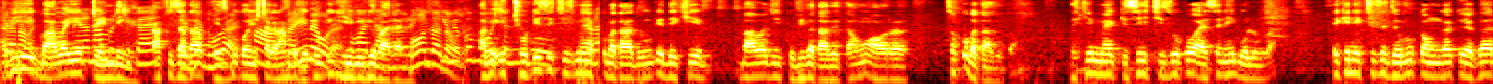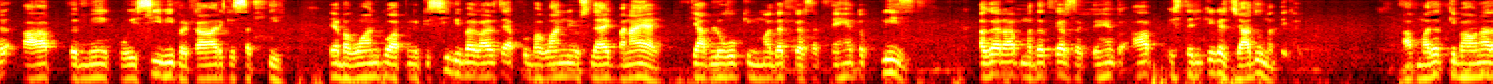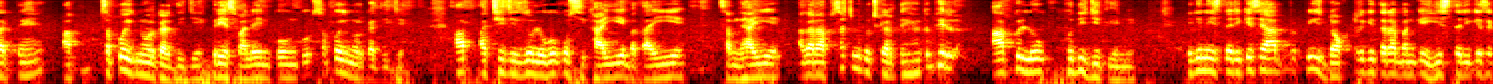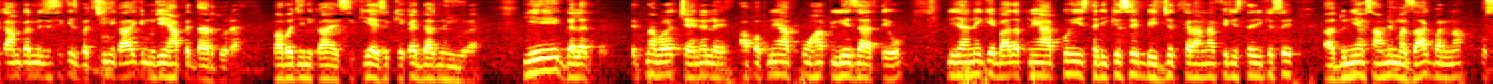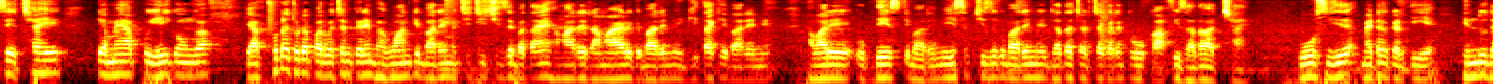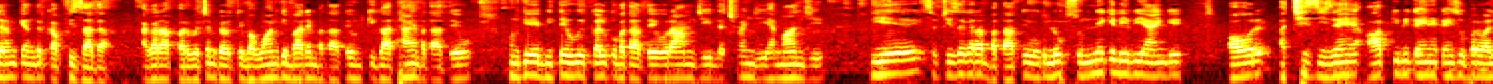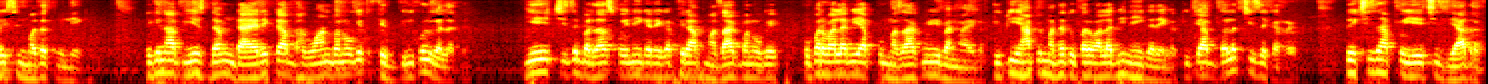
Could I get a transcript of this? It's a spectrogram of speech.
अभी एक बाबा ये ट्रेंडिंग है। काफ़ी ज़्यादा? फेसबुक और इंस्टाग्राम पे हो देखोगे रहा ये वीडियो वायरल है। को अब एक छोटी सी चीज़ मैं आपको बता दूँ कि देखिए बाबा जी को भी बता देता हूँ और सबको बता देता हूँ। देखिए मैं किसी चीज़ों को ऐसे नहीं बोलूँगा लेकिन एक चीज़ ज़रूर कहूँगा कि अगर आप में कोई सी भी प्रकार की शक्ति या भगवान को आपने किसी भी प्रकार से आपको भगवान ने उस लायक बनाया है कि आप लोगों की मदद कर सकते हैं तो प्लीज़ अगर आप मदद कर सकते हैं तो आप इस तरीके का जादू मत दिखाइए। आप मदद की भावना रखते हैं, आप सबको इग्नोर कर दीजिए, प्रेस वाले इनको, उनको सबको इग्नोर कर दीजिए। आप अच्छी चीज़ों लोगों को सिखाइए, बताइए, समझाइए, अगर आप सच में कुछ करते हैं तो फिर आपके लोग खुद ही जीत लेंगे। लेकिन इस तरीके से आप प्लीज़ डॉक्टर की तरह बन के इस तरीके से काम करने, जैसे कि इस बच्ची ने कहा कि मुझे यहाँ पर दर्द हो रहा है। बाबा जी ने कहा, ऐसे किया ऐसे किया दर्द नहीं हो रहा है। ये गलत है। इतना बड़ा चैनल है, आप अपने आप को वहाँ पे ले जाते हो। ले जाने के बाद अपने आप को इस तरीके से बेइज्जत कराना, फिर इस तरीके से दुनिया के सामने मज़ाक बनना, उससे अच्छा है कि मैं आपको यही कहूँगा कि आप छोटा छोटा प्रवचन करें, भगवान के बारे में अच्छी अच्छी चीज़ें बताएँ, हमारे रामायण के बारे में, गीता के बारे में, हमारे उपदेश के बारे में, ये सब चीज़ों के बारे में ज़्यादा चर्चा करें तो वो काफ़ी ज़्यादा अच्छा है। वो चीज़ें मैटर करती है। हिंदू धर्म के अंदर काफ़ी ज़्यादा। अगर आप प्रवचन करते हो, भगवान के बारे में बताते हो, उनकी गाथाएँ बताते हो, उनके बीते हुए कल को बताते हो, राम जी, लक्ष्मण जी, हनुमान जी, ये सब चीज़ें अगर आप बताते हो तो लोग सुनने के लिए भी आएँगे और अच्छी चीज़ें हैं। आपकी भी कहीं ना कहीं से ऊपर वाले से मदद मिलेगी। लेकिन आप ये दम डायरेक्ट आप भगवान बनोगे तो फिर बिल्कुल गलत है। ये चीज़ें बर्दाश्त कोई नहीं करेगा, फिर आप मज़ाक बनोगे। ऊपर वाला भी आपको मज़ाक में ही बनवाएगा, क्योंकि यहाँ पे मदद ऊपर वाला भी नहीं करेगा, क्योंकि आप गलत चीज़ें कर रहे हो। तो एक चीज़ आपको ये चीज़ याद रख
